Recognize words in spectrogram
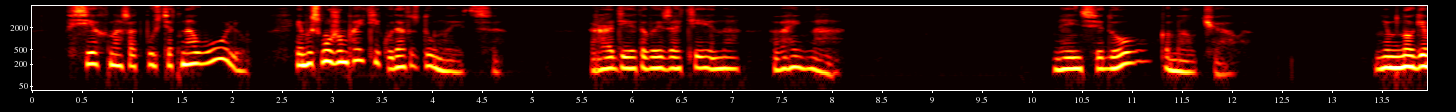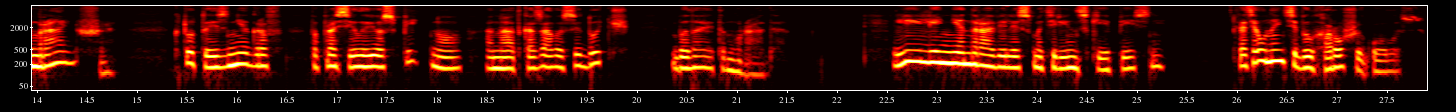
— всех нас отпустят на волю, и мы сможем пойти, куда вздумается. Ради этого и затеяна война. Нэнси долго молчала. Немногим раньше кто-то из негров попросил ее спеть, но она отказалась, и дочь была этому рада. Лили не нравились материнские песни, хотя у Нэнси был хороший голос.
